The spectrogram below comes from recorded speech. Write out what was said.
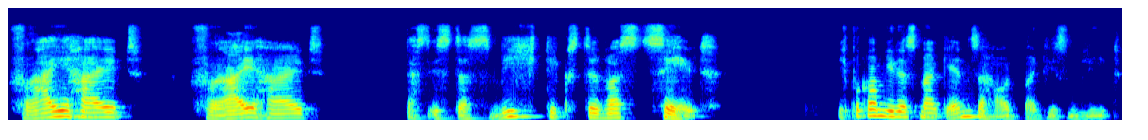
Freiheit, Freiheit, das ist das Wichtigste, was zählt. Ich bekomme jedes Mal Gänsehaut bei diesem Lied.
